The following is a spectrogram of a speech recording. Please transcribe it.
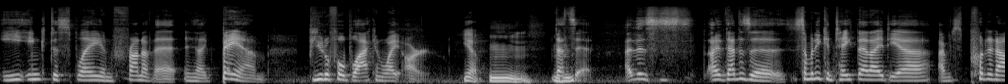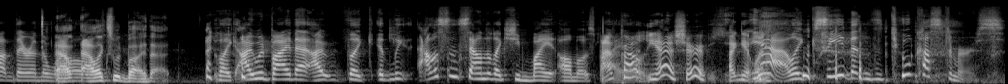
e ink display in front of it, and you're like, bam, beautiful black and white art. Yep. That's it. Uh, This is I, that is a somebody can take that idea. I've just put it out there in the Al- world. Alex would buy that. like I would buy that. I like at least Allison sounded like she might almost buy I probably yeah, sure. I get one. Yeah, like see that two customers.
